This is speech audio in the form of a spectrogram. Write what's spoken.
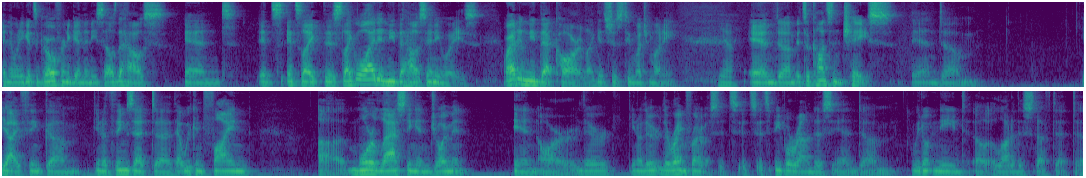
and then when he gets a girlfriend again, then he sells the house, and it's it's like this like well I didn't need the house anyways, or I didn't need that car like it's just too much money, Yeah. and um, it's a constant chase, and um, yeah I think um, you know things that uh, that we can find uh, more lasting enjoyment in are they're you know they're they're right in front of us. It's it's it's people around us, and um, we don't need a, a lot of this stuff that uh,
